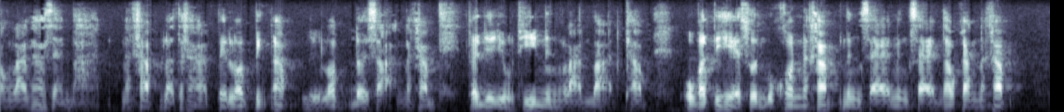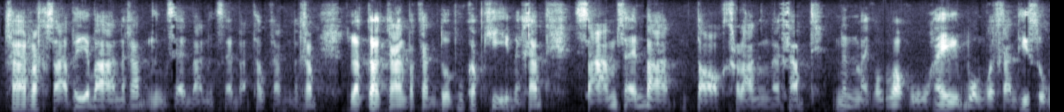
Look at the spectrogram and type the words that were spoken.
2ล้าน5แสนบาทนะครับแล้วถ้าหากเป็นรถปิกอัพหรือรถโดยสารนะครับก็จะอยู่ที่ 1 ล้านบาทครับอุบัติเหตุส่วนบุคคลนะครับ1 0 0 0 0 0 1 0 0 0 0 เท่ากันนะครับ ค่ารักษาพยาบาลนะครับ1 0 0 0 0 0บาท1 0 0 0 0บาทเท่ากันนะครับ แล้วก็การประกันตัวผู้ขับขี่นะครับ3 0 0 0 0 0 บาทต่อครั้งนะครับ นั่นหมายความว่าโหให้วงประกันที่สูง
